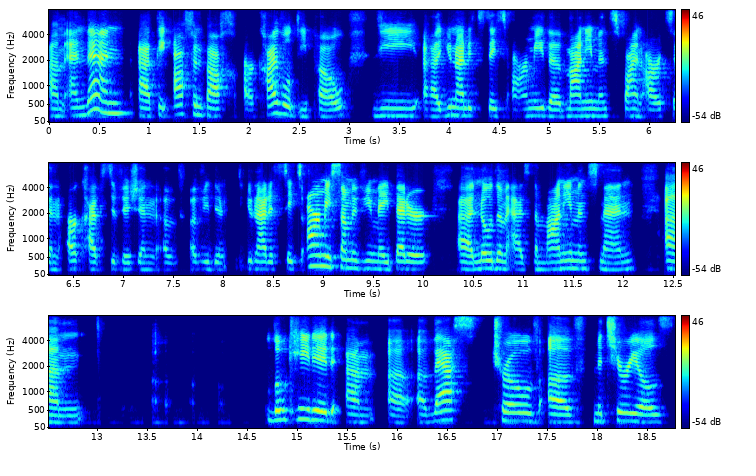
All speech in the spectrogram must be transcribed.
Um, and then at the Offenbach Archival Depot, the uh, United States Army, the Monuments, Fine Arts, and Archives Division of, of the United States Army, some of you may better uh, know them as the Monuments Men, um, located um, a, a, vast trove of materials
